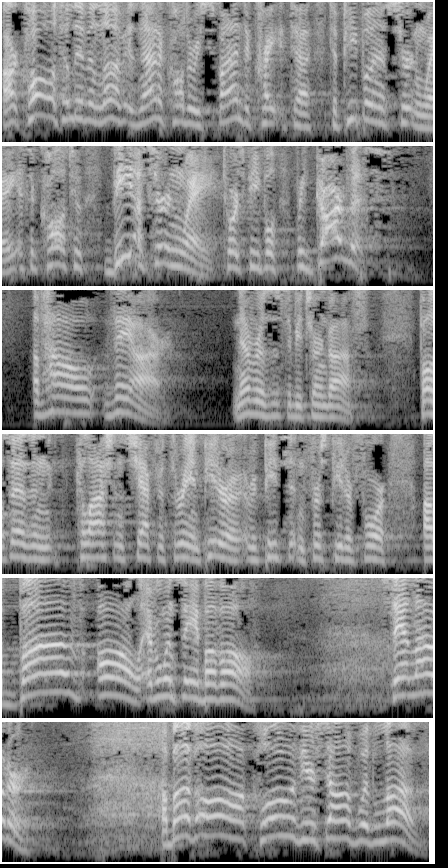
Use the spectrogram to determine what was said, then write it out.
Our call to live in love is not a call to respond to, to, to, people in a certain way. It's a call to be a certain way towards people, regardless of how they are. Never is this to be turned off. Paul says in Colossians chapter 3, and Peter repeats it in 1 Peter 4, above all, everyone say above all. Above. Say it louder. Above. above all, clothe yourself with love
